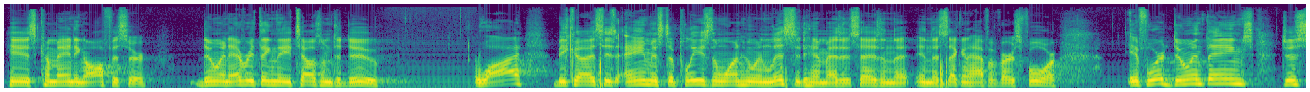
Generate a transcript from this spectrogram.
his commanding officer, doing everything that he tells him to do. Why? Because his aim is to please the one who enlisted him, as it says in the, in the second half of verse 4. If we're doing things just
